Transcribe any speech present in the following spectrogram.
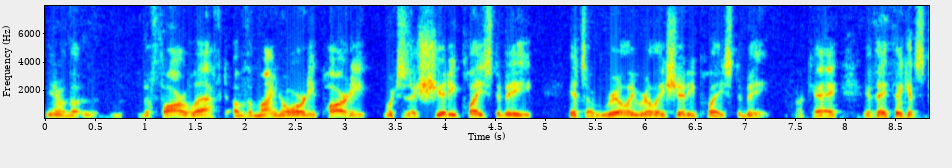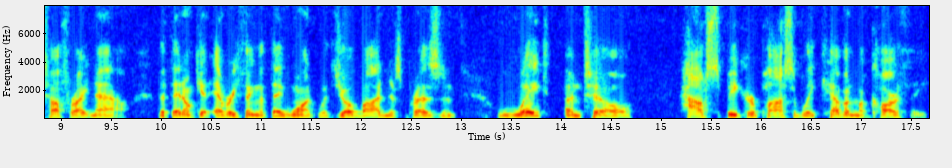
you know, the the far left of the minority party, which is a shitty place to be. It's a really, really shitty place to be. Okay, if they think it's tough right now that they don't get everything that they want with Joe Biden as president, wait until House Speaker, possibly Kevin McCarthy,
